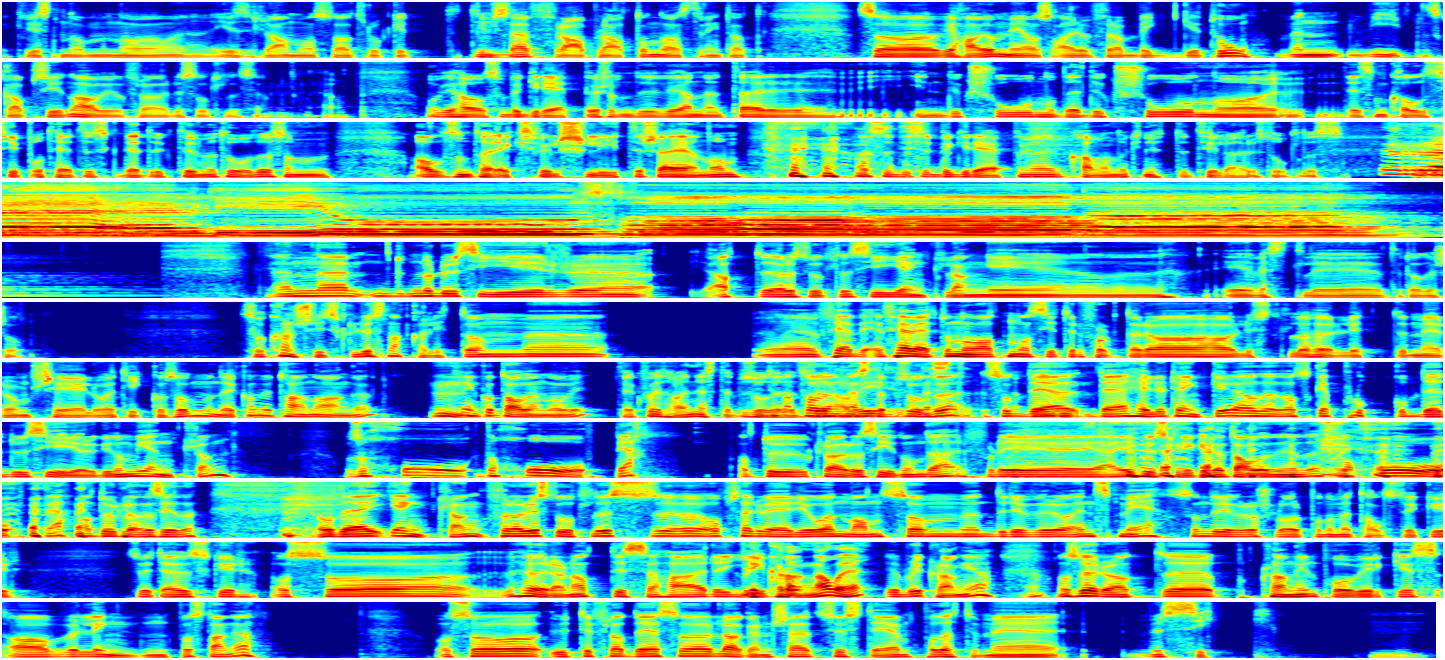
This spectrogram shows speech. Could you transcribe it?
kristendommen og islam også har trukket til seg fra Platon, da, strengt tatt. Så vi har jo med oss arv fra begge to, men vitenskapssynet har vi jo fra Aristoteles. ja. Og vi har også begreper som du, vi har nevnt her, induksjon og deduksjon, og det som kalles hypotetisk deduktiv metode, som alle som tar X-Fill sliter seg gjennom. altså Disse begrepene kan man jo knytte til Aristoteles. Men eh, når du sier eh, at Aristoteles sier gjenklang i, eh, i vestlig tradisjon, så kanskje vi skulle snakka litt om for jeg, for jeg vet jo nå at nå sitter folk der og har lyst til å høre litt mer om sjel og etikk og sånn, men det kan vi ta en annen gang. Mm. trenger ikke å ta det nå, vi. Det kan vi ta i neste Vi episode. kan ta det i neste episode. Så det, det jeg heller tenker, er at da skal jeg plukke opp det du sier, Jørgen, om gjenklang. Og så hå, håper jeg at du klarer å si noe om det her, fordi jeg husker ikke detaljene i det. Så håper jeg at du klarer å si det. Og det er gjenklang. For Aristoteles observerer jo en mann som driver, en smed som driver og slår på noen metallstykker, så vidt jeg husker. Og så hører han at disse her Det blir klang av det. det blir klang, ja. Og så hører han at eh, klangen påvirkes av lengden på stanga. Og så ut ifra det så lager han seg et system på dette med musikk. Mm.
